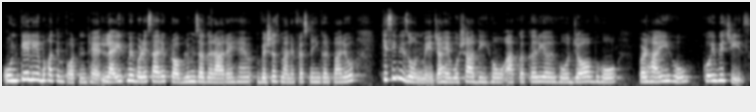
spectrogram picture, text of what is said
उनके लिए बहुत इंपॉर्टेंट है। लाइफ में बड़े सारे प्रॉब्लम्स अगर आ रहे हैं विशेष मैनिफेस्ट नहीं कर पा रहे हो, किसी भी जोन में, चाहे वो शादी हो, आपका करियर हो जॉब हो, पढ़ाई हो, कोई भी चीज़।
